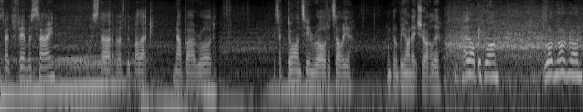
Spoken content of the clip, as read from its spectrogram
Beside the famous sign, the start of the Balak Nabar Road. It's a daunting road, I tell you. I'm going to be on it shortly. Hello, big one. Run, run, run.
